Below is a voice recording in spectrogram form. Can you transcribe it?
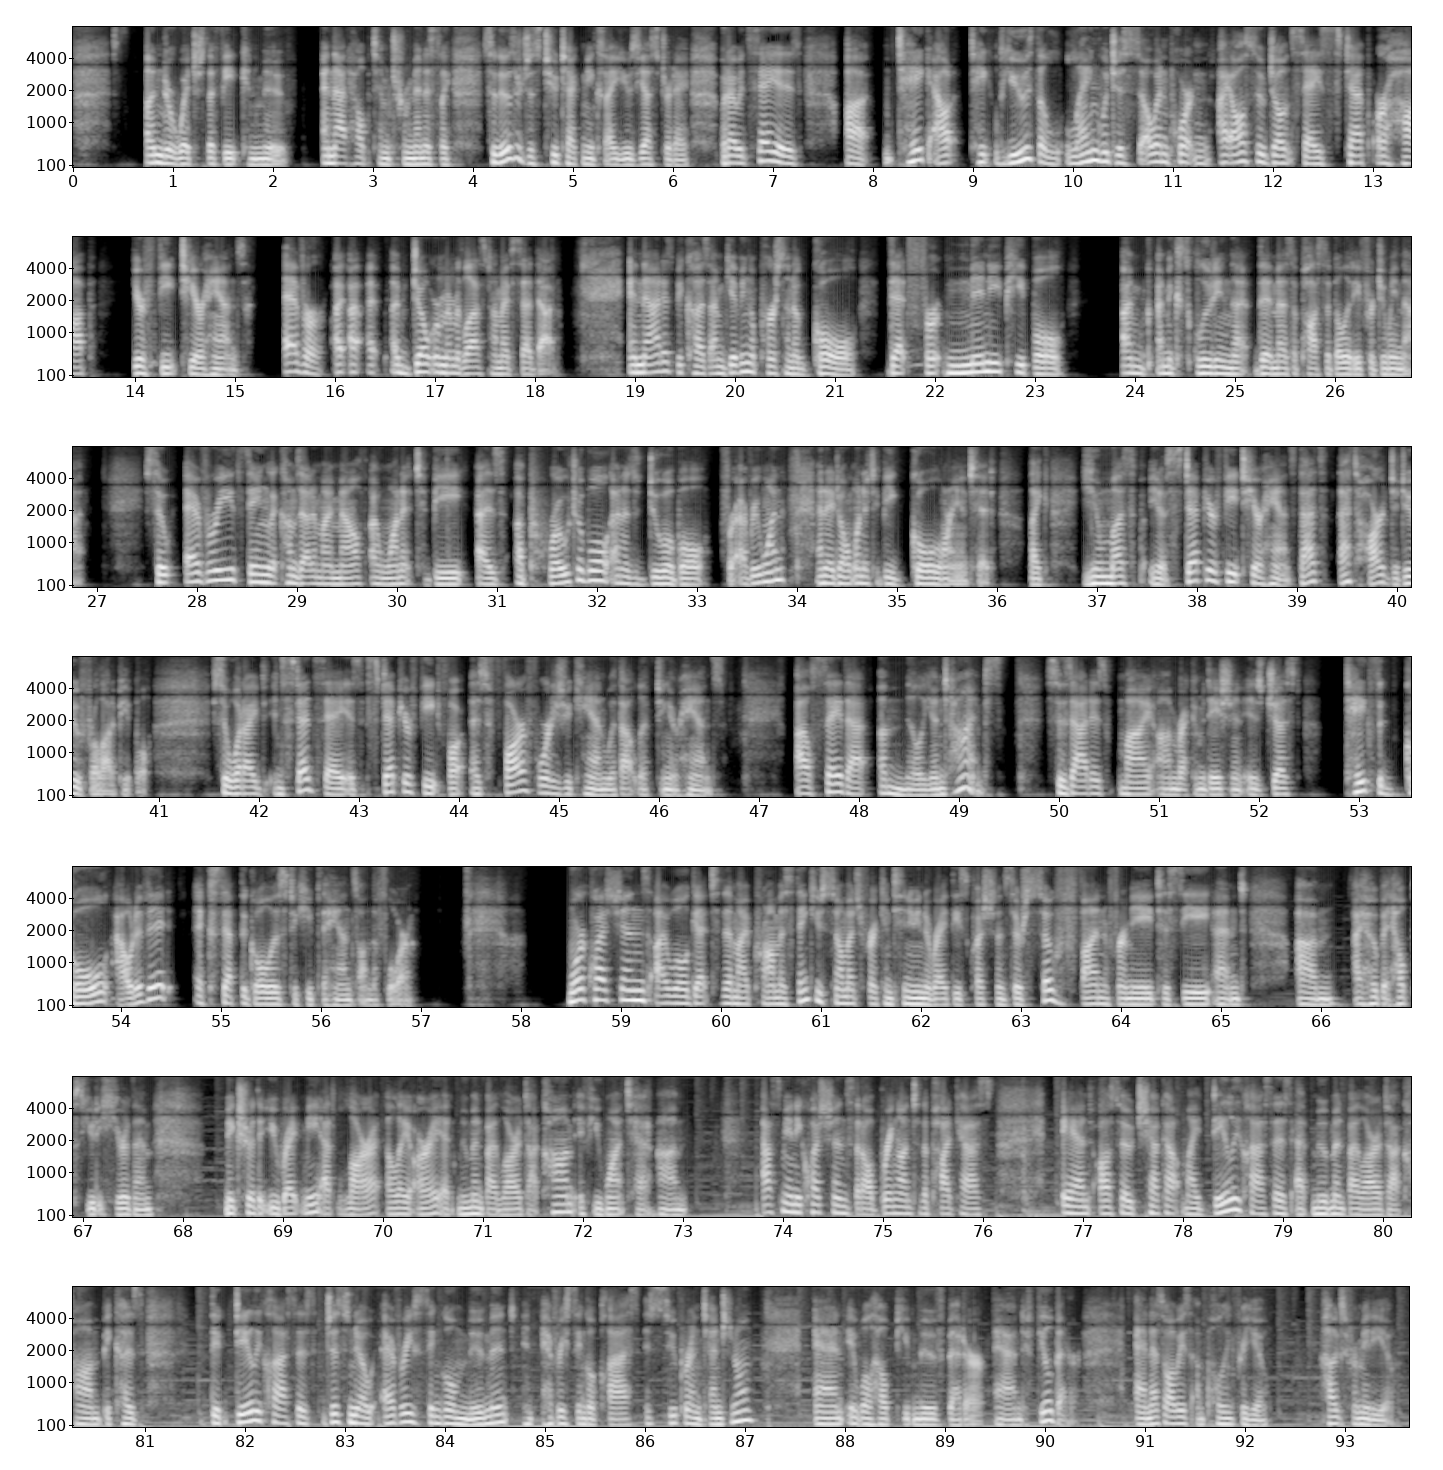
under which the feet can move. And that helped him tremendously. So those are just two techniques I used yesterday. But I would say is uh, take out, take, use the language is so important. I also don't say step or hop your feet to your hands ever. I, I, I don't remember the last time I've said that. And that is because I'm giving a person a goal that for many people, I'm, I'm excluding that, them as a possibility for doing that. So everything that comes out of my mouth, I want it to be as approachable and as doable for everyone. And I don't want it to be goal oriented. Like you must, you know, step your feet to your hands. That's, that's hard to do for a lot of people. So what I instead say is step your feet far, as far forward as you can without lifting your hands. I'll say that a million times. So that is my um, recommendation is just take the goal out of it, except the goal is to keep the hands on the floor. More questions. I will get to them. I promise. Thank you so much for continuing to write these questions. They're so fun for me to see, and um, I hope it helps you to hear them. Make sure that you write me at Lara, L A R A, at movementbylara.com if you want to um, ask me any questions that I'll bring onto the podcast. And also check out my daily classes at movementbylara.com because the daily classes, just know every single movement in every single class is super intentional and it will help you move better and feel better. And as always, I'm pulling for you. Hugs from me to you.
